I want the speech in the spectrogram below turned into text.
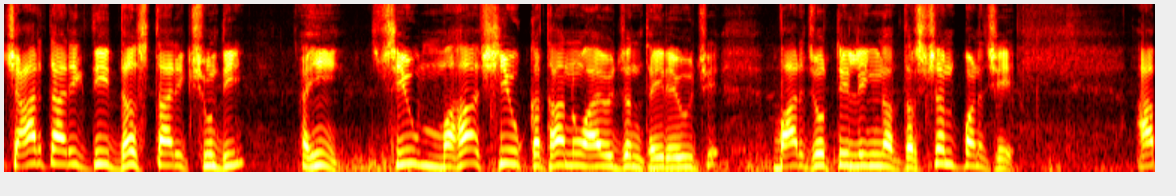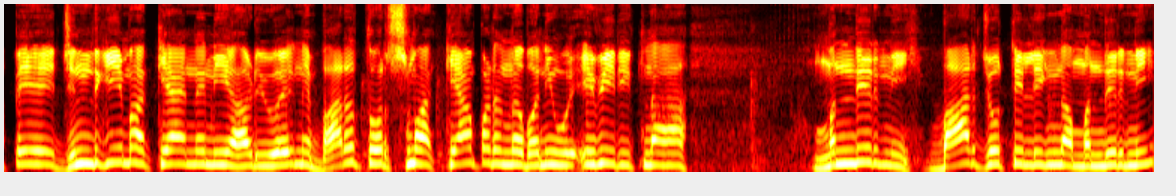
ચાર તારીખથી દસ તારીખ સુધી અહીં શિવ મહાશિવ કથાનું આયોજન થઈ રહ્યું છે, બાર જ્યોતિર્લિંગના દર્શન પણ છે. આપે જિંદગીમાં ક્યાં ન નિહાળ્યું હોય ને ભારત વર્ષમાં ક્યાં પણ ન બન્યું હોય એવી રીતના મંદિરની, બાર જ્યોતિર્લિંગના મંદિરની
